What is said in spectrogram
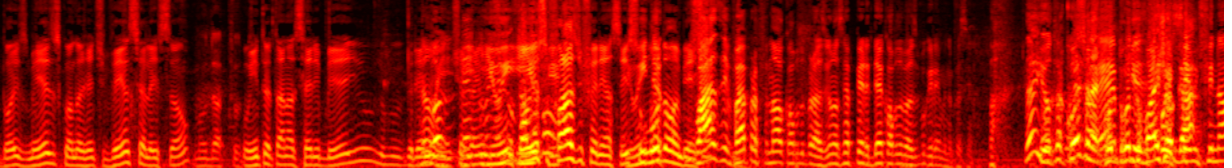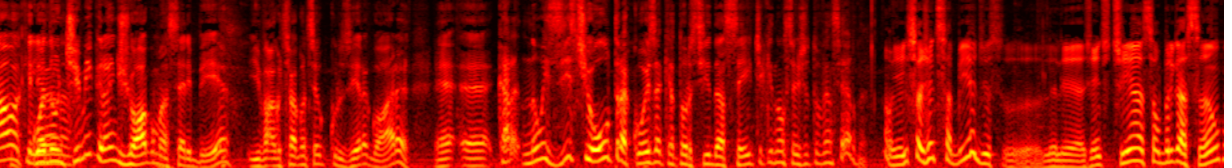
dois meses, quando a gente vence a eleição, Muda tudo. o Inter está na Série B e o, o Grêmio Não, não, e- tinha e- ganho. e o- Então e isso faz diferença, isso o Inter muda o ambiente. quase vai pra final da Copa do Brasil, nós vai perder a Copa do Brasil pro Grêmio, depois assim. Não, e outra coisa, né? É, Quando, quando vai jogar. semifinal aquele quando ano, um né? time grande joga uma Série B, e vai, isso vai acontecer com o Cruzeiro agora, é, é, cara, não existe outra coisa que a torcida aceite que não seja tu vencer, né? Não, e isso a gente sabia disso, Lele. A gente tinha essa obrigação.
